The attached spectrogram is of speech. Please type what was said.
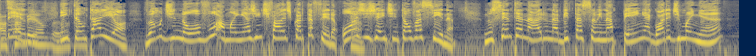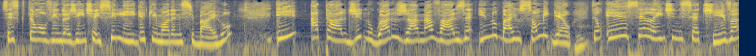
sabendo. sabendo, então tá aí, ó. Vamos de novo. Amanhã a gente fala de quarta-feira. Tá. Hoje, gente, então vacina. No Centenário, na Habitação e na Penha, agora de manhã. Vocês que estão ouvindo a gente aí, se liga, quem mora nesse bairro. E à tarde, no Guarujá, na Várzea e no bairro São Miguel. Hum. Então, excelente iniciativa.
